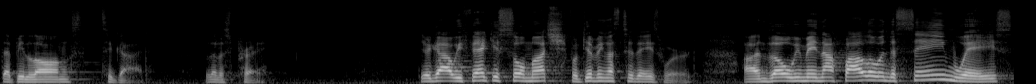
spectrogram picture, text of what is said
that belongs to God. Let us pray. Dear God, we thank you so much for giving us today's word. Uh, and though we may not follow in the same ways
